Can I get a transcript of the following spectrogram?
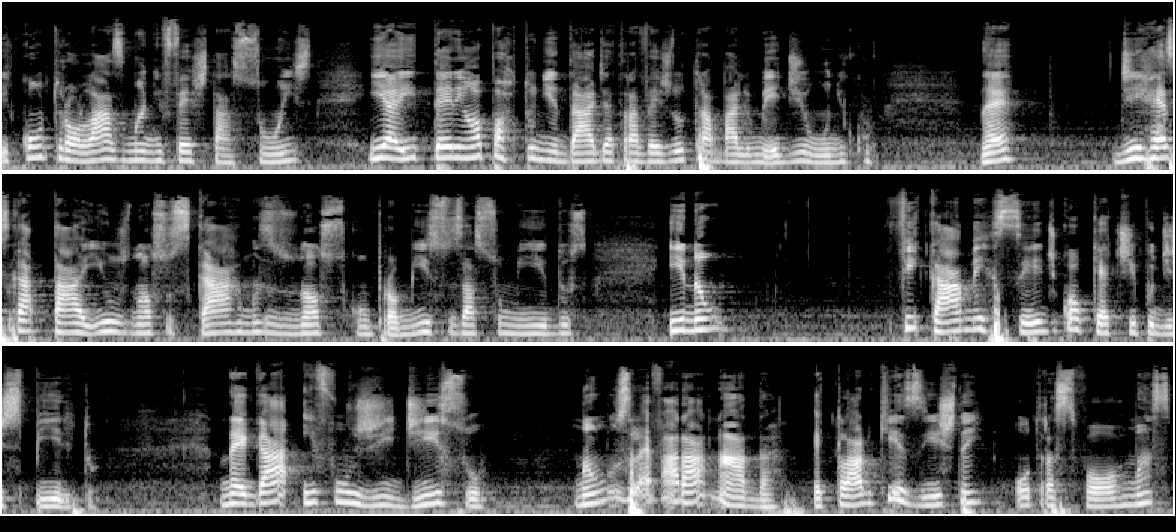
e controlar as manifestações e aí terem oportunidade através do trabalho mediúnico, né, de resgatar aí os nossos karmas, os nossos compromissos assumidos e não ficar à mercê de qualquer tipo de espírito. Negar e fugir disso não nos levará a nada. É claro que existem outras formas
